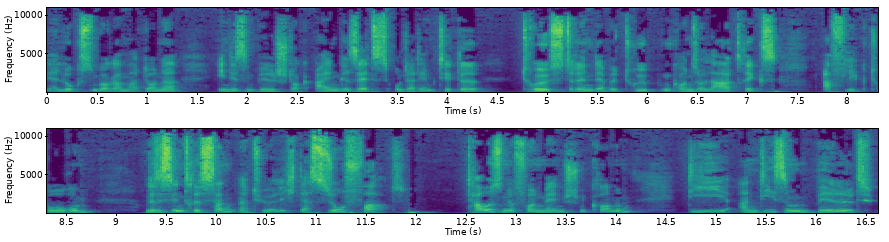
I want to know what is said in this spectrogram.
der Luxemburger Madonna in diesem Bildstock eingesetzt unter dem Titel Trösterin der betrübten Konsolatrix Afflictorum. Und es ist interessant natürlich, dass sofort Tausende von Menschen kommen, die an diesem Bild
